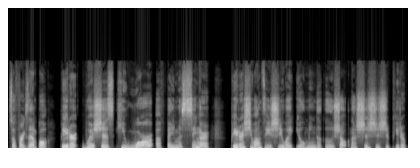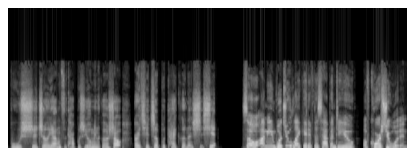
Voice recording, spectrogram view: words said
So for example, Peter wishes he were a famous singer. Peter 希望自己是一位有名的歌手。那事实是，Peter 不是这样子，他不是有名的歌手，而且这不太可能实现。So, I mean, would you like it if this happened to you? Of course you wouldn't.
